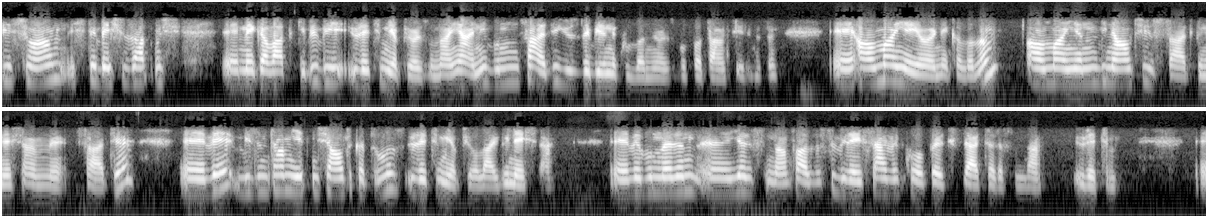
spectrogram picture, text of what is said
biz şu an işte 560 e, megawatt gibi bir üretim yapıyoruz bundan. Yani bunun sadece yüzde birini kullanıyoruz bu potansiyelimizin. E, Almanya'yı örnek alalım. Almanya'nın 1600 saat güneşlenme saati e, ve bizim tam 76 katımız üretim yapıyorlar güneşten. E, ve bunların e, yarısından fazlası bireysel ve kooperatifler tarafından üretim. E,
